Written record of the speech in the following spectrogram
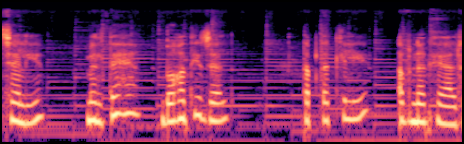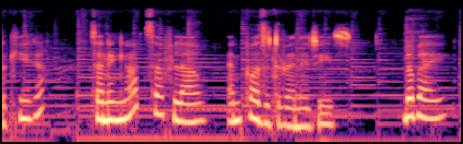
चलिए मिलते हैं बहुत ही जल्द। तब तक के लिए अपना ख्याल रखिएगा। Sending lots of love and positive energies. Bye bye.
